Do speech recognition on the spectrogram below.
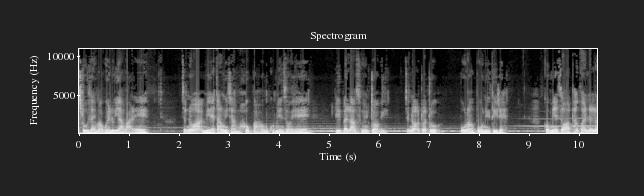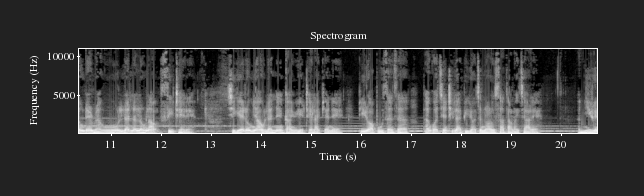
စတိုးဆိုင်မှာဝယ်လို့ရပါတယ်။ကျွန်တော်ကအမြဲတောင်းနေကြမှာဟုတ်ပါဘူးကုမြင့်စော်ရဲ့။လေးပတ်လောက်ဆိုရင်တော့ပြီ။ကျွန်တော်အတွက်တို့ပူတော်ပူနေသေးတယ်။ကိုမြင့်စော်ကဖန်ခွက်နှလုံးထဲရန်ကိုလက်နှလုံးလောက်စီထည့်တယ်။ရီခဲတုံးများကိုလက်နှင့်ကန်၍ထည့်လိုက်ပြန်တယ်။ပြီးတော့ဘူးဆန်းဆန်းဖန်ခွက်ချင်းထိလိုက်ပြီးတော့ကျွန်တော်တို့စားတော့လိုက်ကြတယ်။အမီးတွေ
